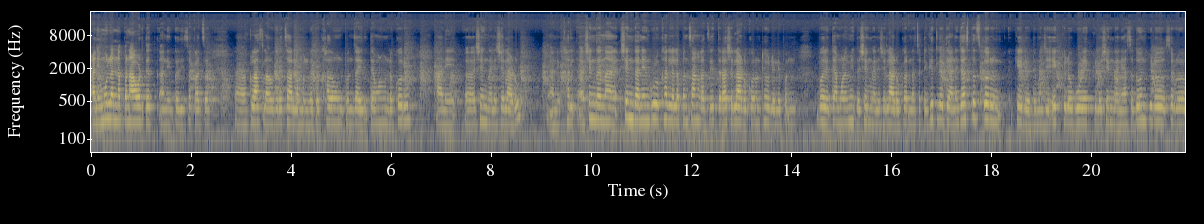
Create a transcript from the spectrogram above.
आणि मुलांना पण आवडतात. आणि कधी सकाळचं क्लासला वगैरे चालला मुलगा तर खाऊन पण जाईल त्यामुळे म्हणलं करू. आणि शेंगदाण्याचे लाडू आणि खाल शेंगदाणा शेंगदाणे गुळ खाल्लेला पण चांगलाच आहे. तर असे लाडू करून ठेवलेले पण बरे त्यामुळे मी तर शेंगदाण्याचे लाडू करण्यासाठी घेतले होते आणि जास्तच करून केले होते. म्हणजे एक किलो गुळ एक किलो शेंगदाणे असं दोन किलो सगळं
